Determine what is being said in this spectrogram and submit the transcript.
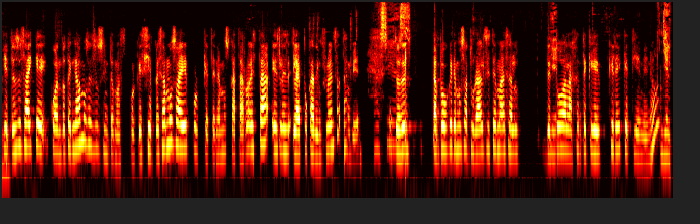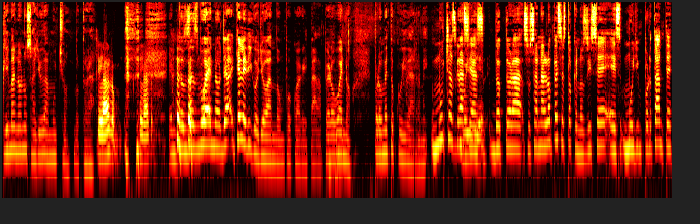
Y entonces hay que, cuando tengamos esos síntomas, porque si empezamos a ir porque tenemos catarro, esta es la, época de influenza también. entonces, tampoco queremos saturar el sistema de salud de toda la gente que cree que tiene, ¿no? Y el clima no nos ayuda mucho, doctora. Claro, claro. Entonces, bueno, ya, ¿qué le digo? Yo ando un poco agripada, pero bueno, prometo cuidarme. Muchas gracias, doctora Susana López. Esto que nos dice es muy importante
